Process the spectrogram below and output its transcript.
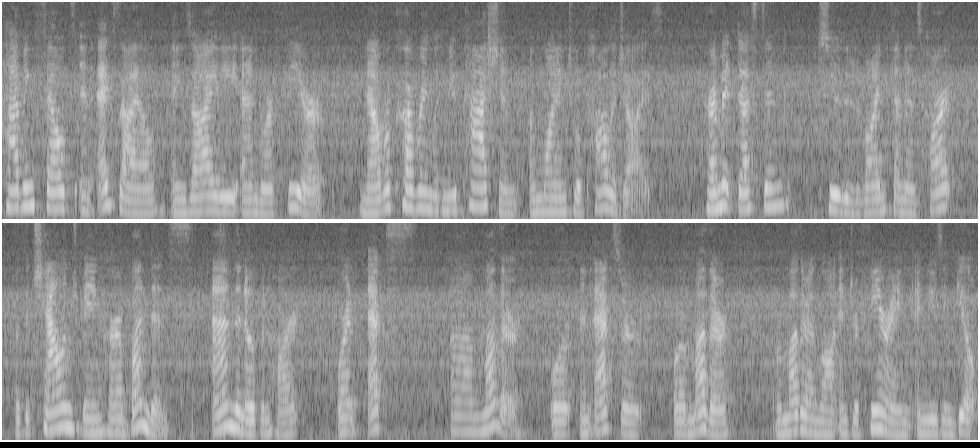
Having felt in exile anxiety and or fear, now recovering with new passion and wanting to apologize. Hermit destined to the divine feminine's heart, but the challenge being her abundance and an open heart, or an ex uh, mother, or an ex or, or mother, or mother in law interfering and using guilt.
